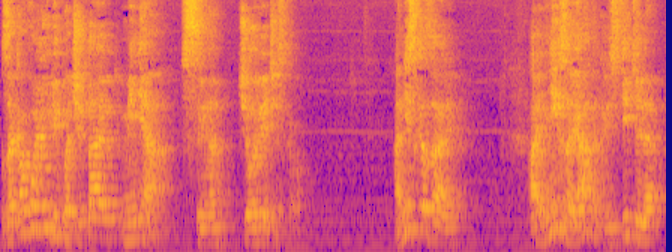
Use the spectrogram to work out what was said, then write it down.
«За кого люди почитают меня, Сына Человеческого?» Они сказали, одни за Иоанна Крестителя,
